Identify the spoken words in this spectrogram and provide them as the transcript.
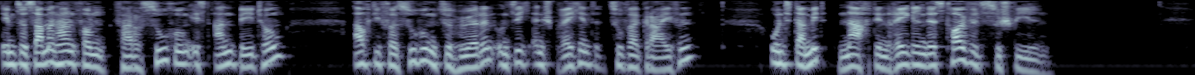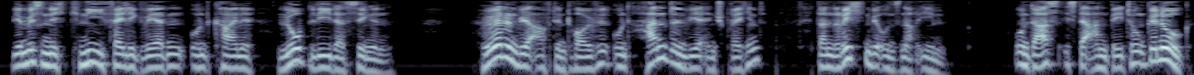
Im Zusammenhang von Versuchung ist Anbetung auch die Versuchung zu hören und sich entsprechend zu vergreifen und damit nach den Regeln des Teufels zu spielen. Wir müssen nicht kniefällig werden und keine Loblieder singen, Hören wir auf den Teufel und handeln wir entsprechend, dann richten wir uns nach ihm. Und das ist der Anbetung genug.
